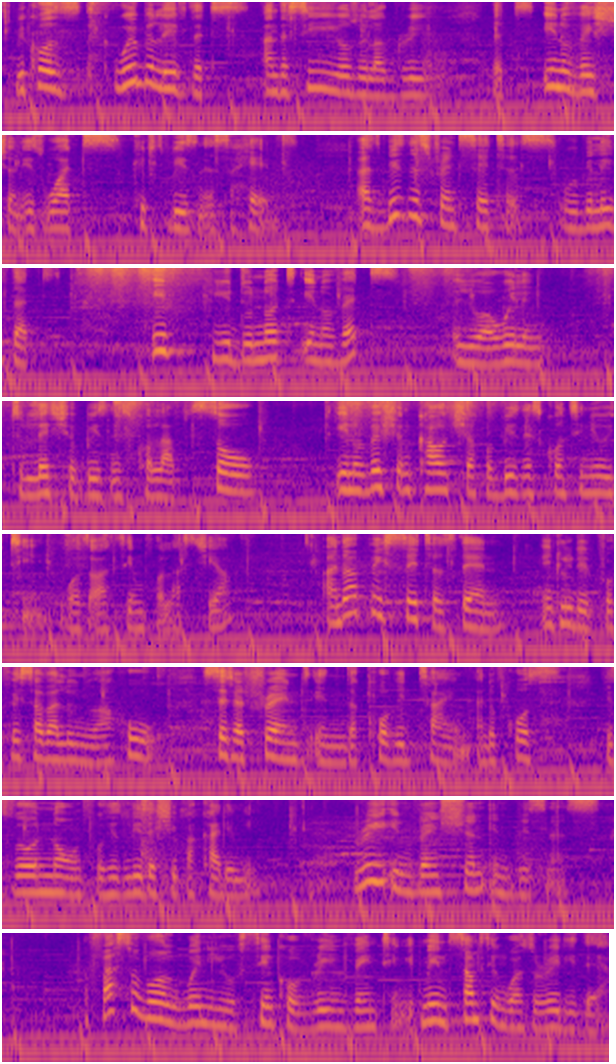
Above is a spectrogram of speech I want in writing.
Because we believe that, and the CEOs will agree, that innovation is what keeps business ahead. As business trendsetters, we believe that if you do not innovate, you are willing to let your business collapse. So innovation culture for business continuity was our theme for last year. And our pace setters then included Professor Balunywa, who set a trend in the COVID time, and of course, is well known for his Leadership Academy. Reinvention in business. First of all, when you think of reinventing, it means something was already there.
